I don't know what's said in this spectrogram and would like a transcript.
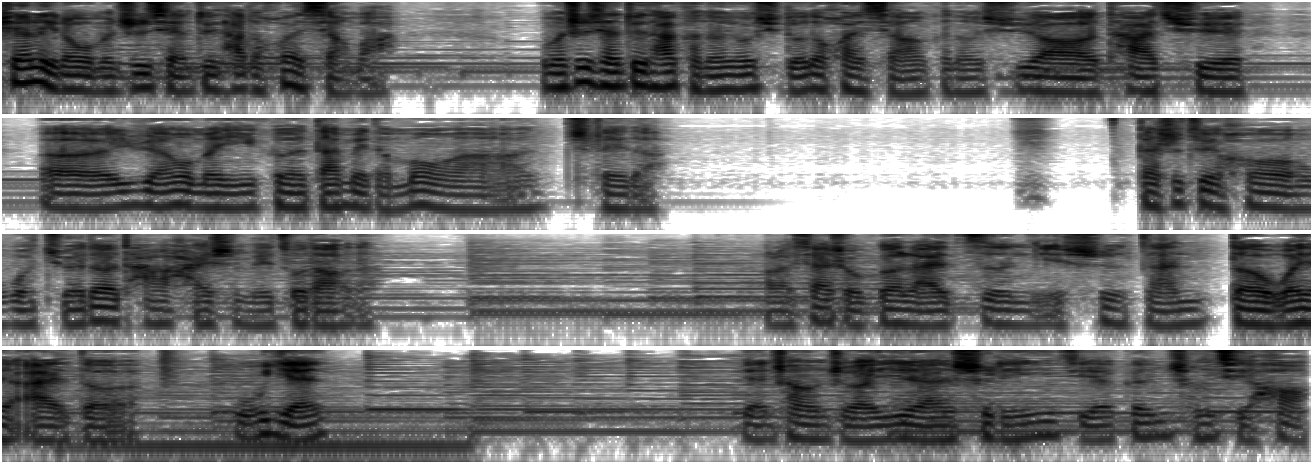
偏离了我们之前对他的幻想吧，我们之前对他可能有许多的幻想，可能需要他去，呃，圆我们一个耽美的梦啊之类的。但是最后，我觉得他还是没做到的。好了，下一首歌来自《你是男的我也爱》的无言，演唱者依然是林一杰跟程启浩。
